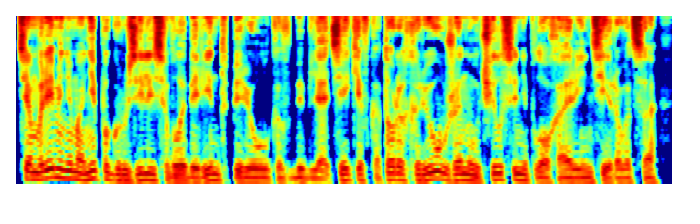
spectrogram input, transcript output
Тем временем они погрузились в лабиринт переулков библиотеки, в которых Рю уже научился неплохо ориентироваться —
